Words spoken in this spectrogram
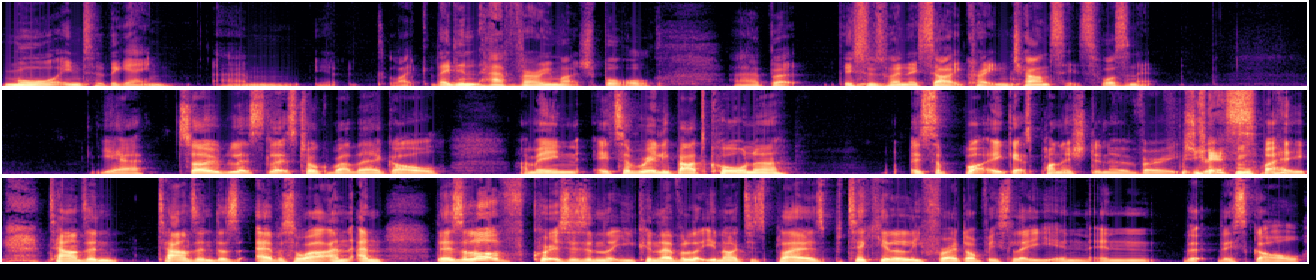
more into the game. Um, you know, like they didn't have very much ball, uh, but this was when they started creating chances, wasn't it? Yeah. So let's let's talk about their goal. I mean, it's a really bad corner. It's a but it gets punished in a very extreme yes. way. Townsend Townsend does ever so well, and and there's a lot of criticism that you can level at United's players, particularly Fred, obviously in in the, this goal.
